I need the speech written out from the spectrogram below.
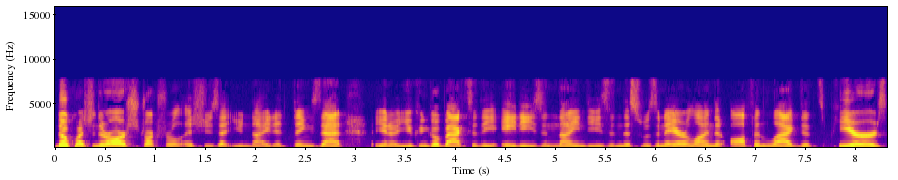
no question there are structural issues at United. Things that you know you can go back to the 80s and 90s, and this was an airline that often lagged its peers.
